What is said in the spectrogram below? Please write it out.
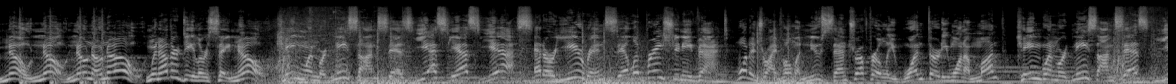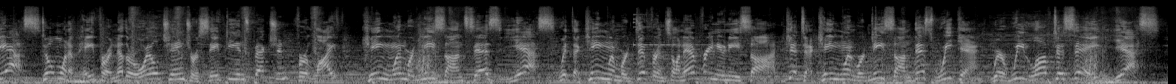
No, no, no, no, no. When other dealers say no, King Windward Nissan says yes, yes, yes at our year-end celebration event. Want to drive home a new Sentra for only one thirty-one a month? King Windward Nissan says yes. Don't want to pay for another oil change or safety inspection for life? King Windward Nissan says yes with the King Windward difference on every new Nissan. Get to King Windward Nissan this weekend where we love to say yes.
